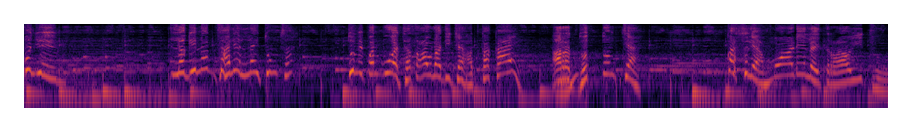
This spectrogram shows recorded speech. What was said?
म्हणजे लगीनच झालेलं नाही तुमचं? तुम्ही पण बुवाच्याच अवलादीचे आहात का काय? अरे धुत तुमच्या. कसल्या मॉडेल आहेत राव इथं?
